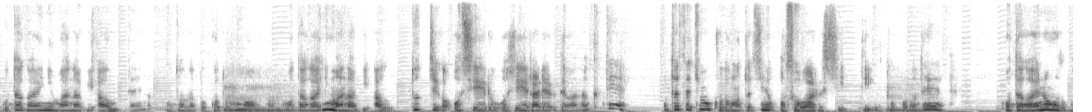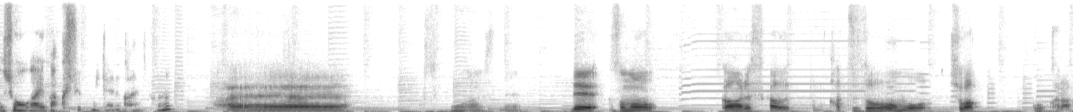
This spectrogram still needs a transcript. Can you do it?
お互いに学び合うみたいな。大人と子供うんはお互いに学び合う。どっちが教える、教えられるではなくて、私たちも子供たちに教わるしっていうところで、うんお互いの障害学習みたいな感じかな。へえ。そうなんですね。で、その、ガールスカウ活動をもう、小学校から、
